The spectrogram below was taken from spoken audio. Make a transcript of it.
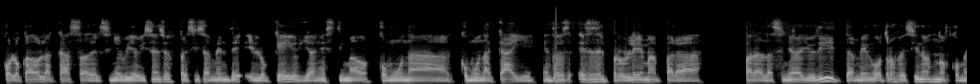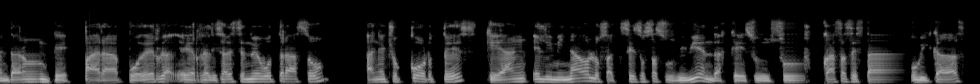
colocado la casa del señor Villavicencio es precisamente en lo que ellos ya han estimado como una, como una calle. Entonces ese es el problema para, para la señora Judith. También otros vecinos nos comentaron que para poder eh, realizar este nuevo trazo han hecho cortes que han eliminado los accesos a sus viviendas, que sus casas están ubicadas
